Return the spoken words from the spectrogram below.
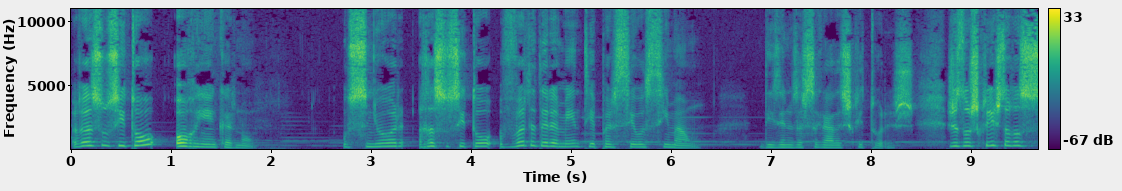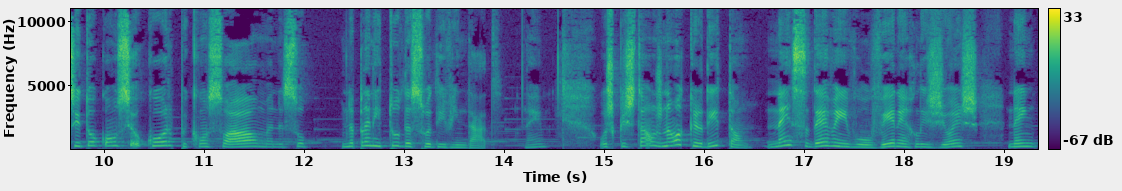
ressuscitou ou reencarnou? O Senhor ressuscitou verdadeiramente e apareceu a Simão dizem-nos as Sagradas Escrituras. Jesus Cristo ressuscitou com o seu corpo e com a sua alma na, sua, na plenitude da sua divindade. Né? Os cristãos não acreditam, nem se devem envolver em religiões, nem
